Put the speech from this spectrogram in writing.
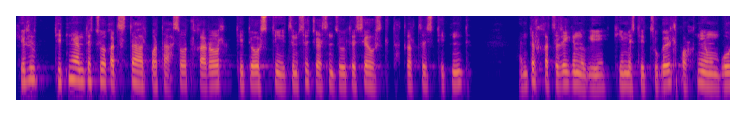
Хэрв тэдний амьдарч буй газартай холбоотой асуудал гарвал тэд өөрсдийн эзэмсэж байсан зүйлээсээ хүртэл татгалзаж тэдэнд амьдрах газрыг нь өгье. Тиймээс тэд зүгээр л Бурханы өмнө бүү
